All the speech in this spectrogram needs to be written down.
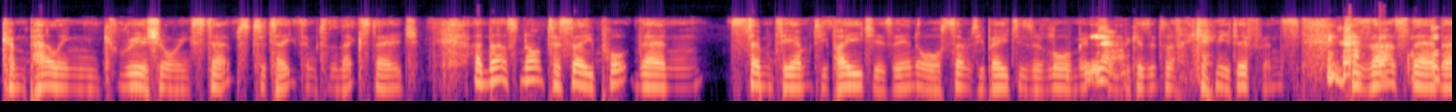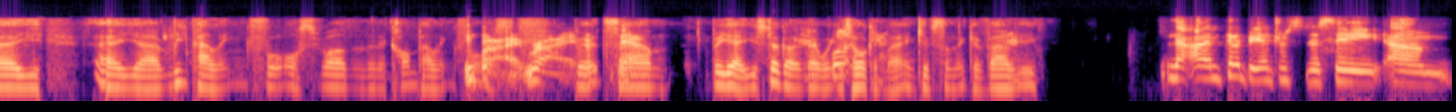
compelling, reassuring steps to take them to the next stage. And that's not to say put then 70 empty pages in or 70 pages of lorem ipsum no. because it doesn't make any difference because that's then a a uh, repelling force rather than a compelling force. Right, right. But yeah. um but yeah, you still got to know what well, you're talking about and give something of value. Now I'm going to be interested to see um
